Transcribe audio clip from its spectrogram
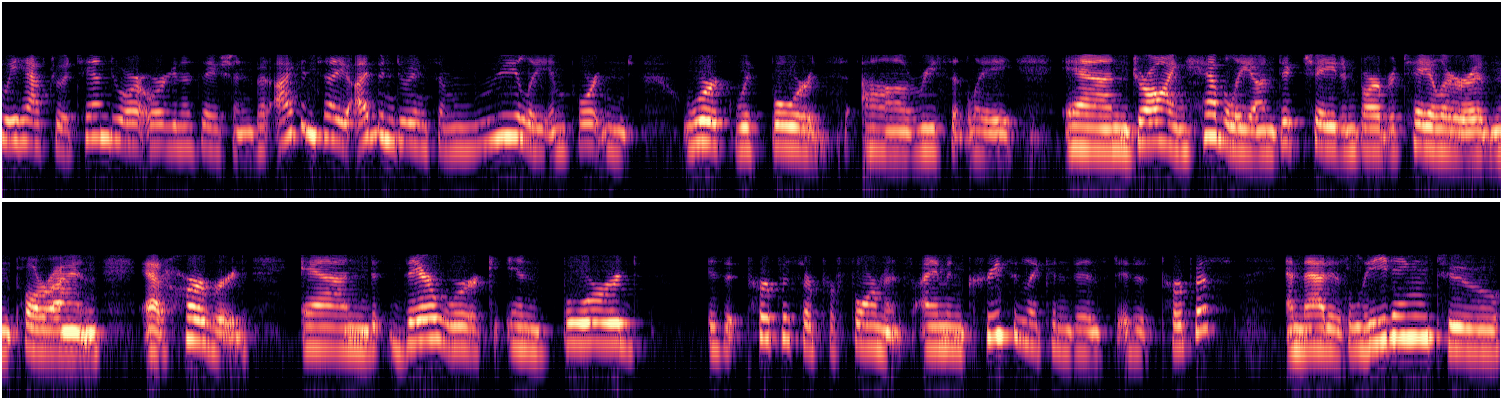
we have to attend to our organization, but I can tell you I've been doing some really important work with boards uh, recently and drawing heavily on Dick Chait and Barbara Taylor and Paul Ryan at Harvard and their work in board is it purpose or performance? I am increasingly convinced it is purpose, and that is leading to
